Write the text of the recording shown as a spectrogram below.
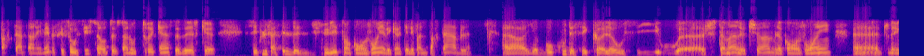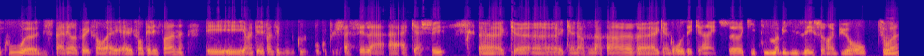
portable dans les mains, parce que ça aussi, c'est un, un, autre truc, hein, c'est-à-dire que c'est plus facile de dissimuler de son conjoint avec un téléphone portable. Alors, il y a beaucoup de ces cas-là aussi où euh, justement le chum, le conjoint, euh, tout d'un coup euh, disparaît un peu avec son avec son téléphone. Et, un téléphone, c'est beaucoup beaucoup plus facile à, à, cacher qu'un ordinateur avec un gros écran et tout ça qui est immobilisé sur un bureau. Tu vois?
